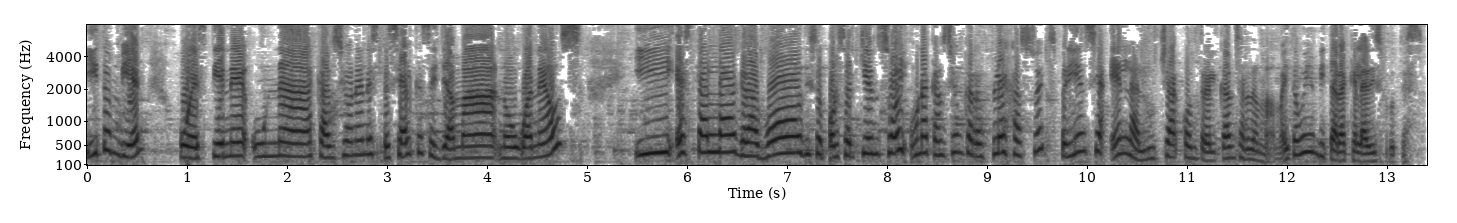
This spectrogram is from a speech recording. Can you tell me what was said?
y también pues tiene una canción en especial que se llama No One Else. Y esta la grabó, dice, por ser quien soy, una canción que refleja su experiencia en la lucha contra el cáncer de mama. Y te voy a invitar a que la disfrutes.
